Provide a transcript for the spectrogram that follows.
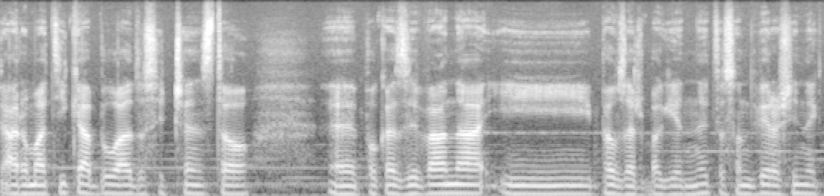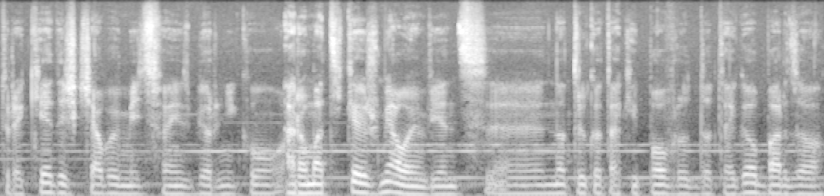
E, aromatika była dosyć często E, pokazywana i pełzacz bagienny. To są dwie rośliny, które kiedyś chciałbym mieć w swoim zbiorniku. Aromatikę już miałem, więc e, no tylko taki powrót do tego. Bardzo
